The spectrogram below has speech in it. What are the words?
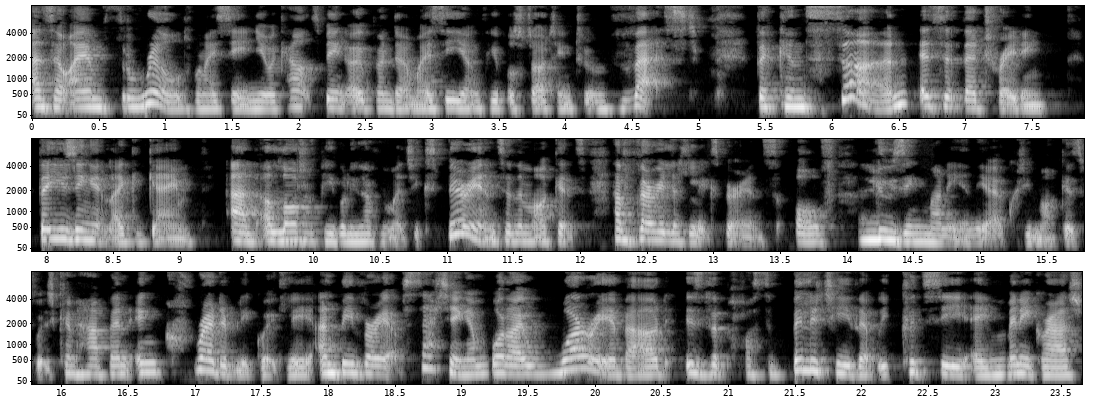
And so I am thrilled when I see new accounts being opened and I see young people starting to invest. The concern is that they're trading. They're using it like a game. And a lot of people who haven't much experience in the markets have very little experience of losing money in the equity markets, which can happen incredibly quickly and be very upsetting. And what I worry about is the possibility that we could see a mini crash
